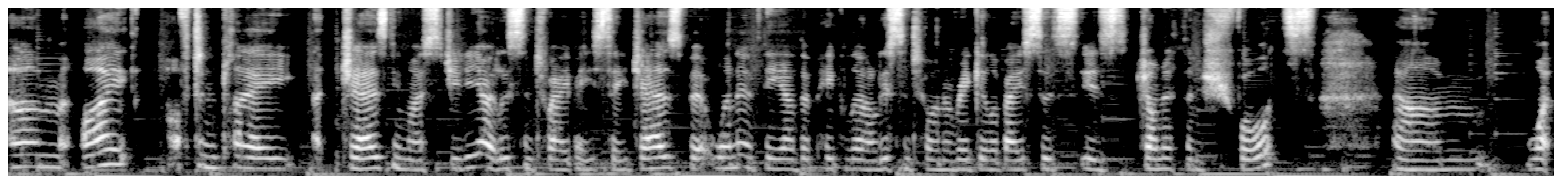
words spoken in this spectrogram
um, I often play jazz in my studio. I listen to ABC Jazz, but one of the other people that I listen to on a regular basis is Jonathan Schwartz. Um, what,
